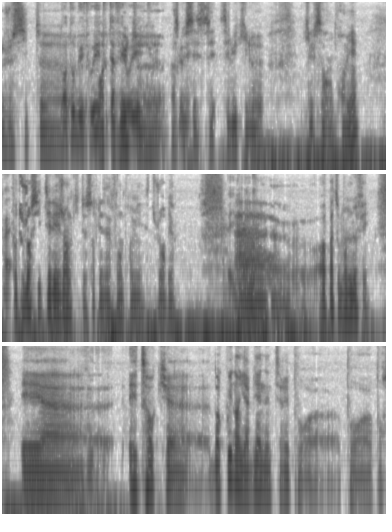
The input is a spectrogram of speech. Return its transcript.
je cite euh, droit au but, oui, tout à fait. oui, euh, parce que c'est lui qui le, qui le sort en premier. Il faut toujours citer les gens qui te sortent les infos en premier, c'est toujours bien. Ah bah, oh, pas tout le monde le fait. Et, et donc, donc, oui, non, il y a bien un intérêt pour, pour, pour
